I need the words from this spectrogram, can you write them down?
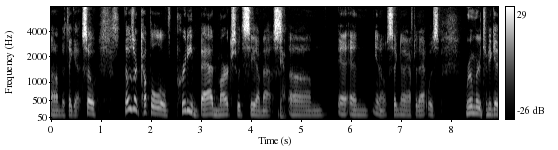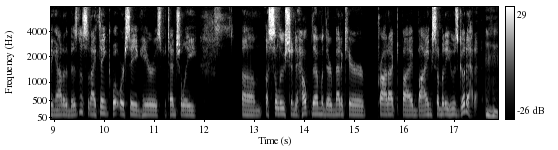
um, that they get. So those are a couple of pretty bad marks with CMS. Yep. Um, and, and, you know, Cigna after that was rumored to be getting out of the business. And I think what we're seeing here is potentially um, a solution to help them with their Medicare product by buying somebody who's good at it. Mm-hmm.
